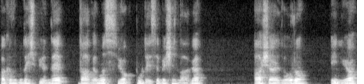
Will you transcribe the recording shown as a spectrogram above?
Bakın burada hiçbirinde dalgamız yok. Burada ise 5. dalga aşağıya doğru iniyor.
